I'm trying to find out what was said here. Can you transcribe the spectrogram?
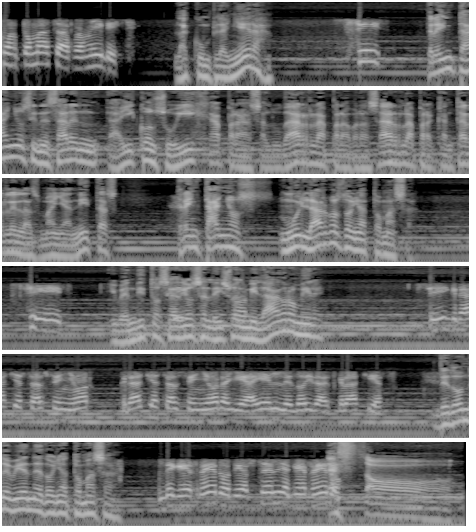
Con Tomasa Ramírez. La cumpleañera. Sí, 30 años sin estar en, ahí con su hija para saludarla, para abrazarla, para cantarle las mañanitas. 30 años muy largos, doña Tomasa. Sí. Y bendito sea Dios, se le hizo el milagro, mire. Sí, gracias al Señor. Gracias al Señor y a Él le doy las gracias. ¿De dónde viene, doña Tomasa? De Guerrero, de Arcelia Guerrero. ¡Eso!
